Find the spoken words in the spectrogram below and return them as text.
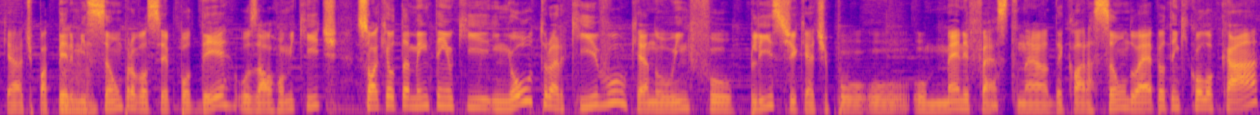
que é tipo a permissão uhum. para você poder usar o HomeKit. Só que eu também tenho que em outro arquivo, que é no InfoPlist, que é tipo o, o manifest, né, a declaração do app, eu tenho que colocar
